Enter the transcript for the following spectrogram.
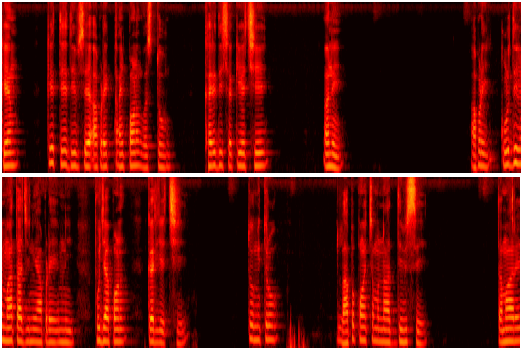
કેમ કે તે દિવસે આપણે કાંઈ પણ વસ્તુ ખરીદી શકીએ છીએ અને આપણી કુળદેવી માતાજીની આપણે એમની પૂજા પણ કરીએ છીએ. તો મિત્રો, લાભ પાંચમના દિવસે તમારે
